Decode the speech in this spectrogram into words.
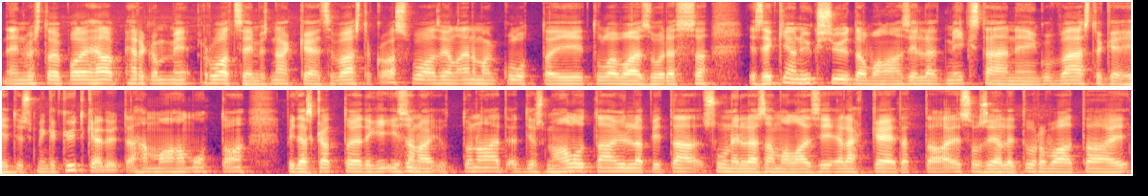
Ne investoi paljon herkemmin Ruotsiin, missä näkee, että se väestö kasvaa, siellä on enemmän kuluttajia tulevaisuudessa, ja sekin on yksi syy tavallaan sille, että miksi tämä niin kuin väestökehitys, mikä kytkeytyy tähän maahanmuuttoon, pitäisi katsoa jotenkin isona juttuna, että, että jos me halutaan ylläpitää suunnilleen samanlaisia eläkkeitä tai sosiaaliturvaa tai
